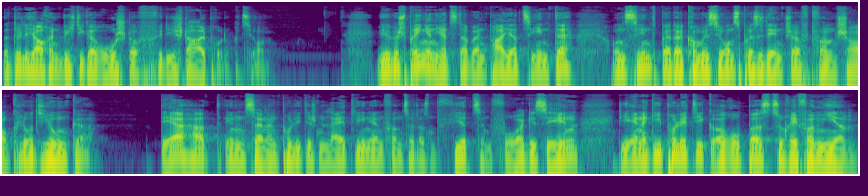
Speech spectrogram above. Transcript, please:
Natürlich auch ein wichtiger Rohstoff für die Stahlproduktion. Wir überspringen jetzt aber ein paar Jahrzehnte und sind bei der Kommissionspräsidentschaft von Jean-Claude Juncker. Der hat in seinen politischen Leitlinien von 2014 vorgesehen, die Energiepolitik Europas zu reformieren,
